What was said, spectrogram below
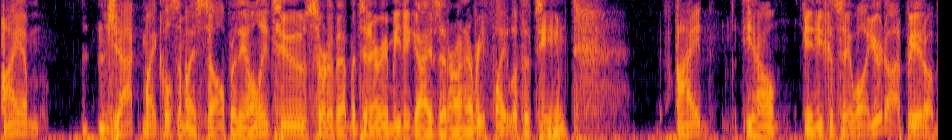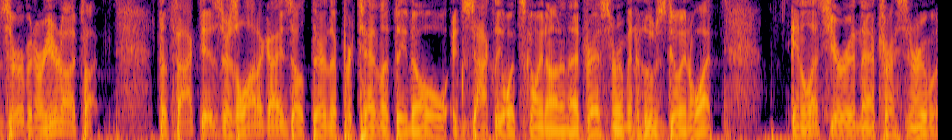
I am Jack Michaels and myself are the only two sort of Edmonton area media guys that are on every flight with the team. I, you know, and you can say, well, you're not being observant or you're not talking. The fact is, there's a lot of guys out there that pretend that they know exactly what's going on in that dressing room and who's doing what. Unless you're in that dressing room,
